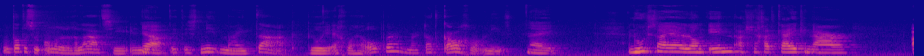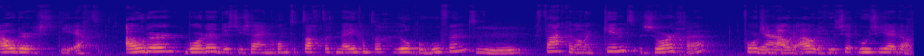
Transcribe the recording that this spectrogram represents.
want dat is een andere relatie. En Ja. dit, dit is niet mijn taak. Ik wil je echt wel helpen, maar dat kan gewoon niet. Nee. En hoe sta jij er dan in als je gaat kijken naar ouders die echt ouder worden, dus die zijn rond de 80, 90, hulpbehoevend, vaak gaat dan een kind zorgen voor zijn Ja. oude ouders. Hoe, zie- hoe zie jij dat?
